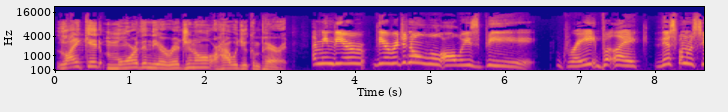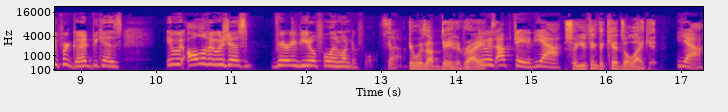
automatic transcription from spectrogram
like it more than the original, or how would you compare it? I mean, the the original will always be great, but like this one was super good because it all of it was just very beautiful and wonderful. So It was updated, right? it was updated. Yeah, so you think the kids will like it? yeah.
